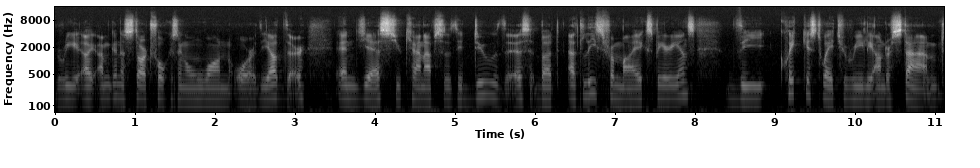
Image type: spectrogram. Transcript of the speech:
re- I, I'm going to start focusing on one or the other. And yes, you can absolutely do this, but at least from my experience, the quickest way to really understand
